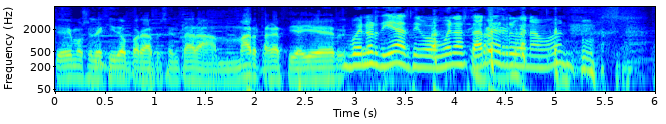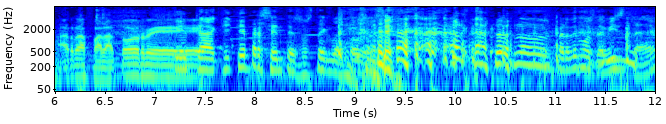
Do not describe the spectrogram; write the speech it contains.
que hemos elegido para presentar a Marta García ayer. Buenos días, digo, buenas tardes, Rubén Amón. A Rafa La Torre. ¿Qué, tal? ¿Qué, qué presentes os tengo a todos? no nos perdemos de vista, ¿eh?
